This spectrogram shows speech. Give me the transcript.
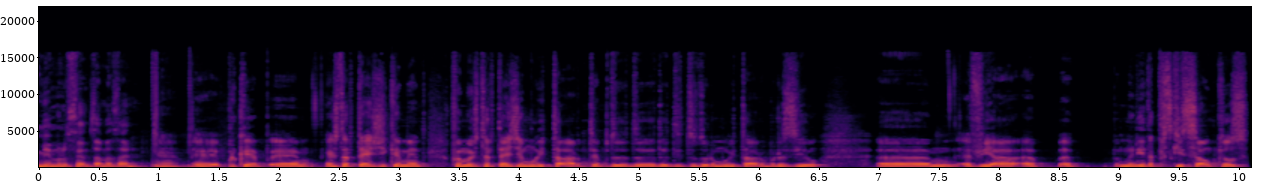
Mesmo no centro da Amazónia? É, é porque é, é, é, estrategicamente. Foi uma estratégia militar, no tempo da ditadura militar, o Brasil. Uh, havia a, a mania da perseguição que eles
